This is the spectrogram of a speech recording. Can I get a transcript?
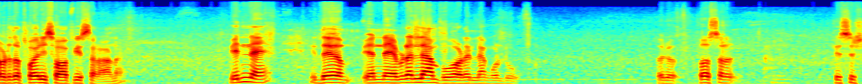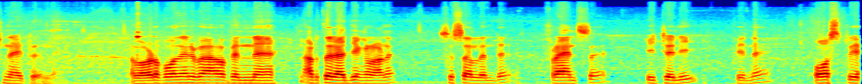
അവിടുത്തെ പോലീസ് ഓഫീസറാണ്. പിന്നെ ഇദ്ദേഹം എന്നെ എവിടെല്ലാം പോകും അവിടെല്ലാം കൊണ്ടുപോകും ഒരു പേഴ്സണൽ ഫിസിഷ്യനായിട്ട് തന്നെ. അപ്പോൾ അവിടെ പോകുന്നതിന് പിന്നെ അടുത്ത രാജ്യങ്ങളാണ്. സ്വിറ്റ്സർലൻഡ് ഫ്രാൻസ് ഇറ്റലി പിന്നെ ഓസ്ട്രിയ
